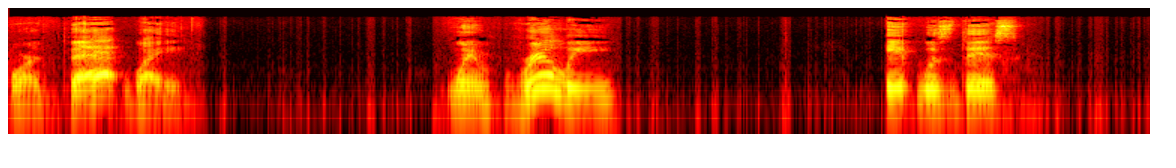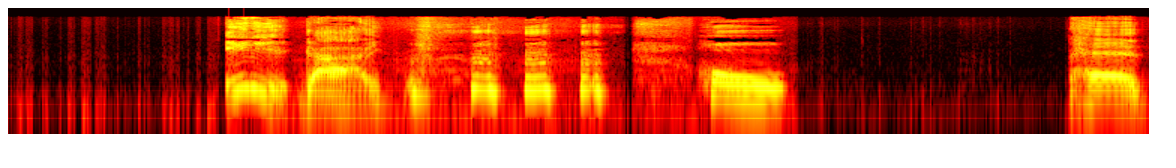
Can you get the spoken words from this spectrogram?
or that way when really it was this idiot guy who had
